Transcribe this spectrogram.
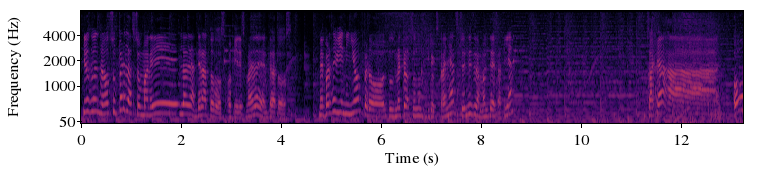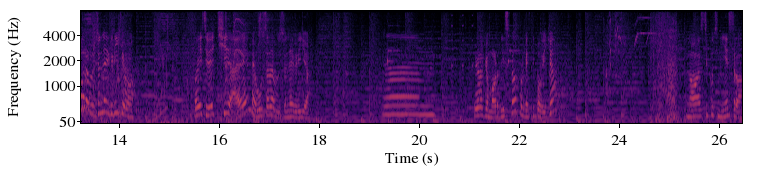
Quiero hacer un entrenador super. La sumaré la delantera a todos. Ok, le sumaré la delantera a todos. Me parece bien, niño, pero tus metros son un poquito extrañas. Estudiantes de momento desafía. Saca a. ¡Oh! La evolución del grillo. Oye, se ve chida, ¿eh? Me gusta la evolución del grillo. Um, yo creo que mordisco, porque es tipo bicho. No, es tipo siniestro.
